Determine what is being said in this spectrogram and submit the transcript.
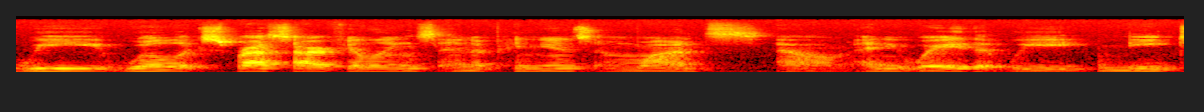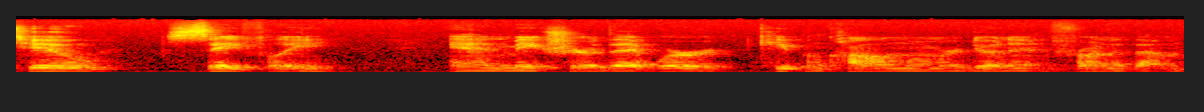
We will express our feelings and opinions and wants um, any way that we need to safely and make sure that we're keeping calm when we're doing it in front of them.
